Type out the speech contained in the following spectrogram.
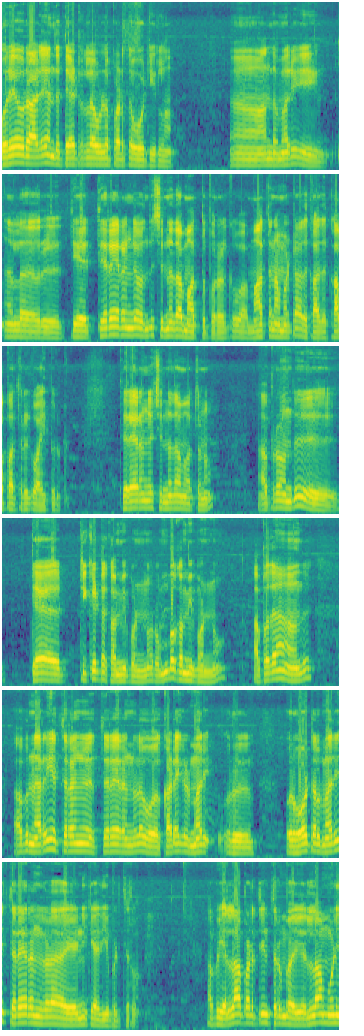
ஒரே ஒரு ஆளே அந்த தேட்டரில் உள்ள படத்தை ஓட்டிடலாம். அந்த மாதிரி நல்ல ஒரு தே திரையரங்கை வந்து சின்னதாக மாற்ற போகிறதுக்கு மாற்றினா மட்டும் அதை அதை காப்பாற்றுறதுக்கு வாய்ப்பு இருக்குது திரையரங்கை சின்னதாக மாற்றணும் அப்புறம் வந்து தே டிக்கெட்டை கம்மி பண்ணணும். ரொம்ப கம்மி பண்ணணும். அப்போ தான் வந்து அப்புறம் நிறைய திறங்க திரையரங்கில் கடைகள் மாதிரி ஒரு ஒரு ஹோட்டல் மாதிரி திரையரங்குகளை எண்ணிக்கை அதிகப்படுத்திடலாம். அப்போ எல்லா படத்தையும் திரும்ப எல்லா மொழி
